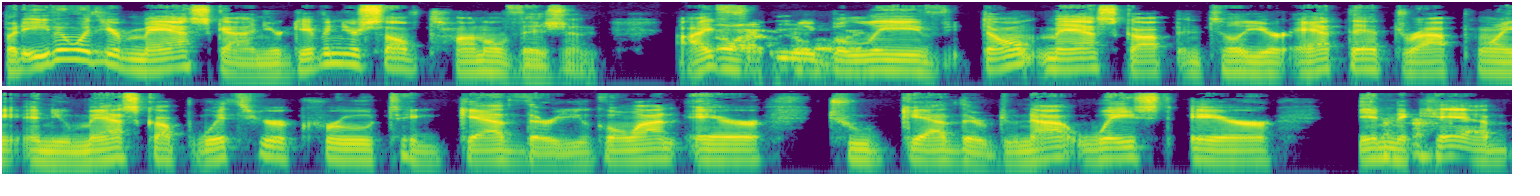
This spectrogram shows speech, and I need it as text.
But even with your mask on, you're giving yourself tunnel vision. I oh, firmly believe don't mask up until you're at that drop point and you mask up with your crew together. You go on air together. Do not waste air in the cab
